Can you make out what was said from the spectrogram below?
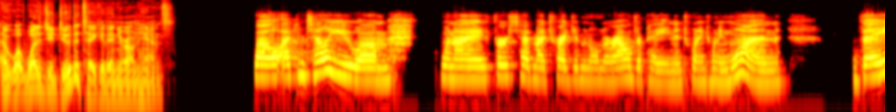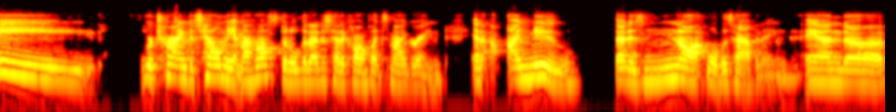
and what, what did you do to take it in your own hands? Well, I can tell you, um, when I first had my trigeminal neuralgia pain in 2021, they were trying to tell me at my hospital that I just had a complex migraine. And I- I knew that is not what was happening. And uh,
